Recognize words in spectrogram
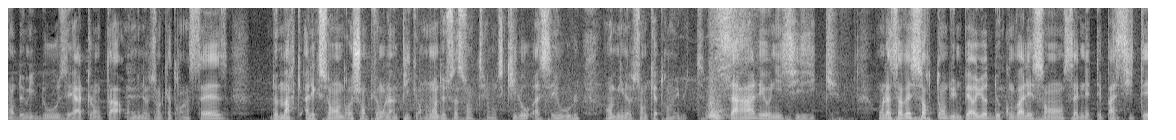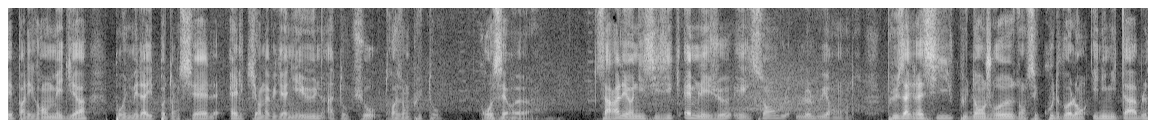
en 2012 et Atlanta en 1996 de Marc Alexandre, champion olympique en moins de 71 kg à Séoul en 1988. Sarah Léonie Sizik. On la savait sortant d'une période de convalescence, elle n'était pas citée par les grands médias pour une médaille potentielle, elle qui en avait gagné une à Tokyo trois ans plus tôt. Grosse erreur. Sarah Léonie Sizik aime les jeux et il semble le lui rendre. Plus agressive, plus dangereuse dans ses coups de volant inimitables,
